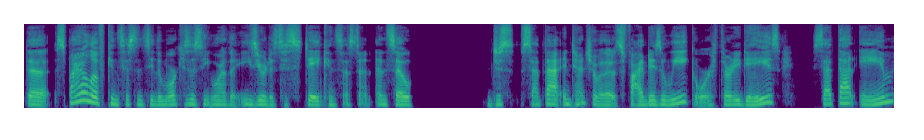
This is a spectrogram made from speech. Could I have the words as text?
The spiral of consistency, the more consistent you are, the easier it is to stay consistent. And so just set that intention, whether it's five days a week or 30 days, set that aim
